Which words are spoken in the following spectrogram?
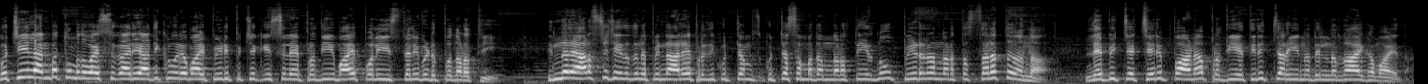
കൊച്ചിയിൽ അൻപത്തൊമ്പത് വയസ്സുകാരെ അതിക്രൂരമായി പീഡിപ്പിച്ച കേസിലെ പ്രതിയുമായി പോലീസ് തെളിവെടുപ്പ് നടത്തി. ഇന്നലെ അറസ്റ്റ് ചെയ്തതിന് പിന്നാലെ പ്രതി കുറ്റം കുറ്റസമ്മതം നടത്തിയിരുന്നു. പീഡനം നടത്ത സ്ഥലത്ത് നിന്ന് ലഭിച്ച ചെരുപ്പാണ് പ്രതിയെ തിരിച്ചറിയുന്നതിൽ നിർണായകമായത്.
